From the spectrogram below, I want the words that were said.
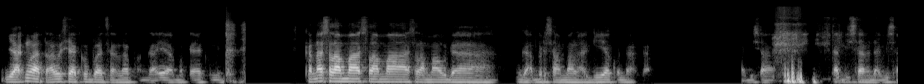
Ya aku nggak tahu sih aku buat salah apa enggak ya makanya aku minta. Karena selama selama selama udah nggak bersama lagi aku nggak nggak bisa nggak bisa nggak bisa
